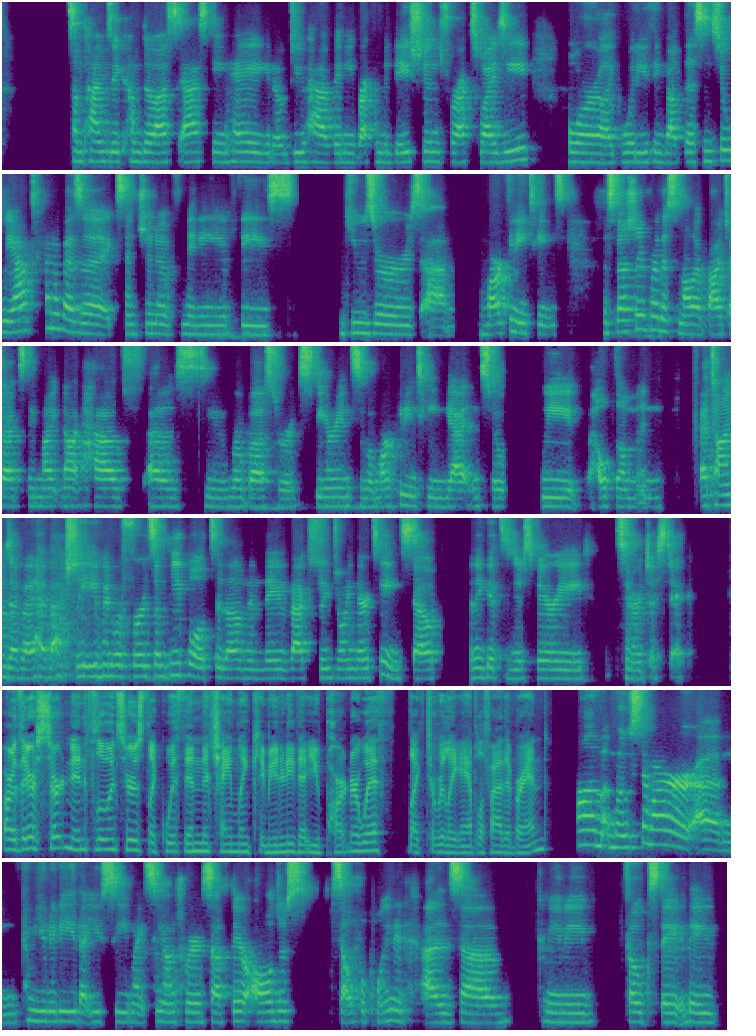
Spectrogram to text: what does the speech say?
sometimes they come to us asking hey you know do you have any recommendations for xyz or like what do you think about this? And so we act kind of as an extension of many of these users um, marketing teams especially for the smaller projects. They might not have as you know, robust or experience of a marketing team yet. And so we help them. And at times I've, I've actually even referred some people to them and they've actually joined their team. So i think it's just very synergistic are there certain influencers like within the Chainlink community that you partner with, like to really amplify the brand? Um, most of our um, community that you see might see on Twitter and stuff, they're all just self-appointed as uh, community folks. They they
